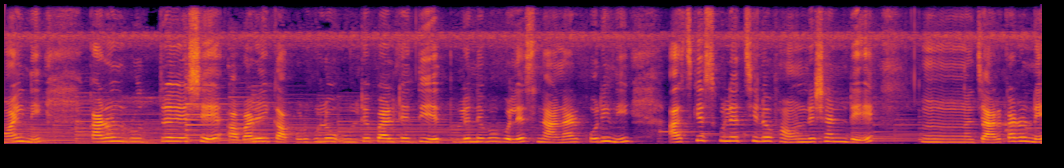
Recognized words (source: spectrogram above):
হয়নি। কারণ রুদ্রে এসে আবার এই কাপড়গুলো উল্টে পাল্টে দিয়ে তুলে নেব বলে স্নান আর করিনি। আজকে স্কুলের ছিল ফাউন্ডেশন ডে যার কারণে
